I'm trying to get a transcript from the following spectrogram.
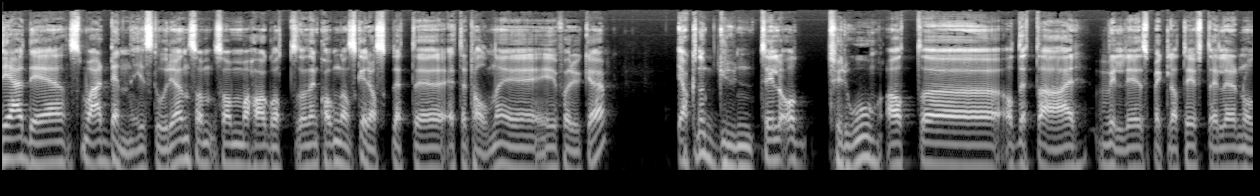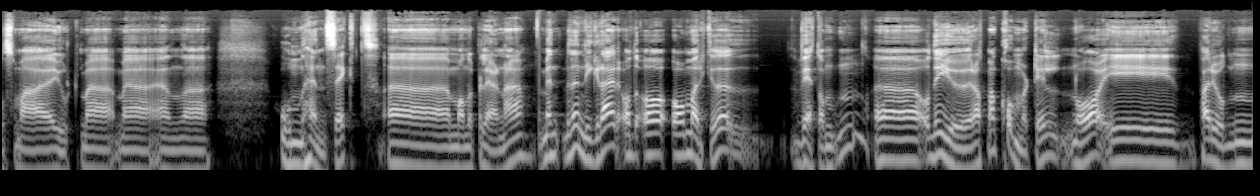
det er det som er denne historien, som, som har gått Den kom ganske raskt etter, etter tallene i, i, forrige uke. Jeg har ikke noen grunn til å tro at, at dette er veldig spekulativt, eller noe som er gjort med, med en ond hensikt, uh, manipulerende. Men, men, den ligger der, og, og, og, markedet vet om den. Uh, og det gjør at man kommer til nå i perioden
